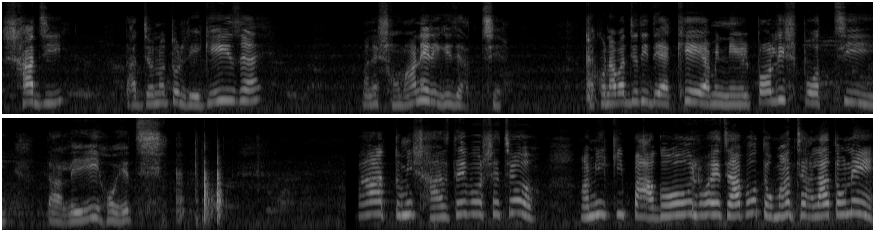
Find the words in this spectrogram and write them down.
সাজি, তার জন্য তো রেগেই যায়। মানে সমানে রেগে যাচ্ছে। এখন আবার যদি দেখে আমি নেল পলিশ পরছি, তাহলেই হয়েছি। আর তুমি সাজতে বসেছো? আমি কি পাগল হয়ে যাব তোমার জ্বালাতনে?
